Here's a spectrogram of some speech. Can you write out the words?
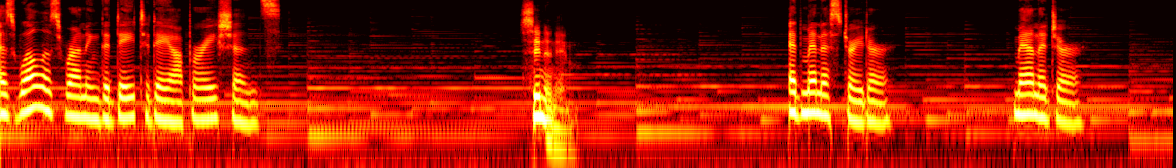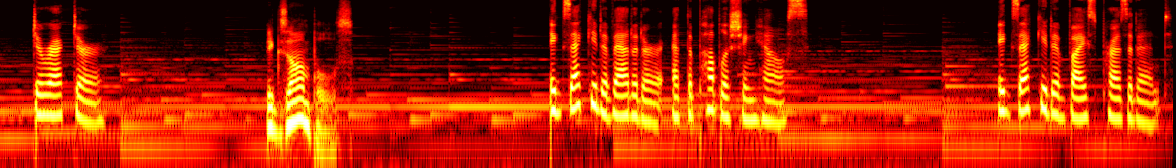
as well as running the day to day operations. Synonym. Administrator, Manager, Director, Examples Executive Editor at the Publishing House, Executive Vice President.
